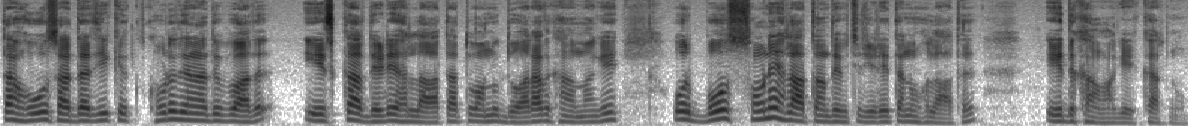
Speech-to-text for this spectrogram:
ਤਾਂ ਹੋ ਸਕਦਾ ਜੀ ਕਿ ਥੋੜੇ ਦਿਨਾਂ ਦੇ ਬਾਅਦ ਇਸ ਘਰ ਦੇ ਜਿਹੜੇ ਹਾਲਾਤ ਆ ਤੁਹਾਨੂੰ ਦੁਬਾਰਾ ਦਿਖਾਵਾਂਗੇ ਔਰ ਬਹੁਤ ਸੋਹਣੇ ਹਾਲਾਤਾਂ ਦੇ ਵਿੱਚ ਜਿਹੜੇ ਤੁਹਾਨੂੰ ਹਾਲਾਤ ਇਹ ਦਿਖਾਵਾਂਗੇ ਘਰ ਨੂੰ।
